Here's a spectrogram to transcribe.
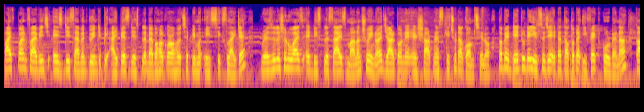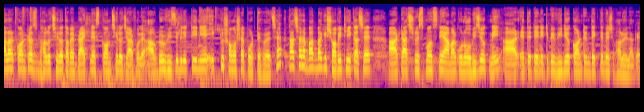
Five point five inch HD seven twenty IPS display ব্যবহার করা হয়েছে প্রিমো এইচ সিক্স লাইটে রেজুলেশন ওয়াইজ এর ডিসপ্লে সাইজ মানানসই নয়, যার কারণে এর শার্পনেস কিছুটা কম ছিল। তবে ডে টু ডে ইউসেজে এটা ততটা ইফেক্ট করবে না। কালার কন্ট্রাস্ট ভালো ছিল, তবে ব্রাইটনেস কম ছিল, যার ফলে আউটডোর ভিজিবিলিটি নিয়ে একটু সমস্যায় পড়তে হয়েছে। তাছাড়া বাদ বাকি সবই ঠিক আছে। আর টাচ রেসপন্স নিয়ে আমার কোনো অভিযোগ নেই। আর এতে টেন ভিডিও কন্টেন্ট দেখতে বেশ ভালোই লাগে।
